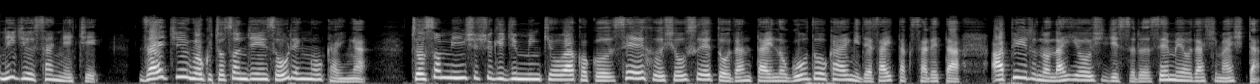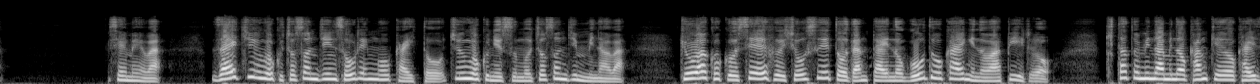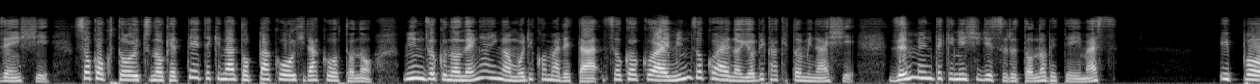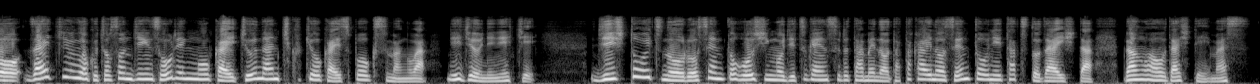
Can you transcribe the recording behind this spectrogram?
23日、在中国朝鮮人総連合会が、朝鮮民主主義人民共和国政府小政党団体の合同会議で採択されたアピールの内容を指示する声明を出しました。声明は、在中国朝鮮人総連合会と中国に住む朝鮮人皆は、共和国政府小政党団体の合同会議のアピールを、北と南の関係を改善し、祖国統一の決定的な突破口を開こうとの民族の願いが盛り込まれた祖国愛民族愛の呼びかけとみなし、全面的に支持すると述べています。一方、在中国朝鮮人総連合会中南地区協会スポークスマンは22日、自主統一の路線と方針を実現するための戦いの先頭に立つと題した談話を出しています。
